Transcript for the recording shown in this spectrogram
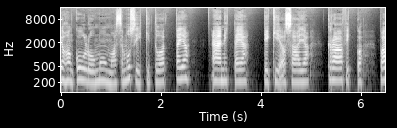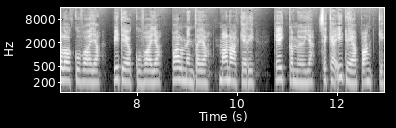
johon kuuluu muun muassa musiikkituottaja, äänittäjä, digiosaaja, graafikko, valokuvaaja, videokuvaaja, valmentaja, manageri, keikkamyyjä sekä ideapankki,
